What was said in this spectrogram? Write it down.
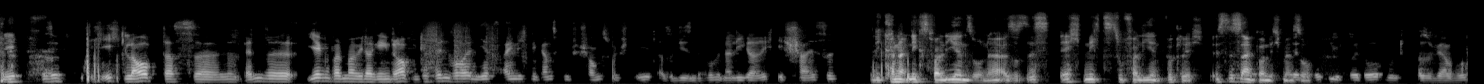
Nee, also ich, ich glaube, dass äh, wenn wir irgendwann mal wieder gegen Dortmund gewinnen wollen, jetzt eigentlich eine ganz gute Chance besteht. Also die sind auch in der Liga richtig scheiße. Die können halt nichts verlieren, so, ne? Also es ist echt nichts zu verlieren, wirklich. Es ist einfach nicht mehr so. Also wir haben auch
